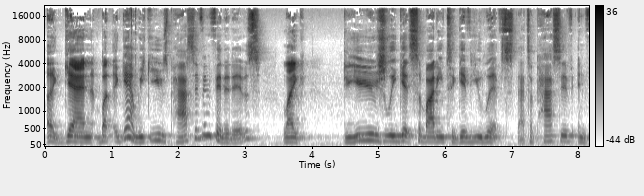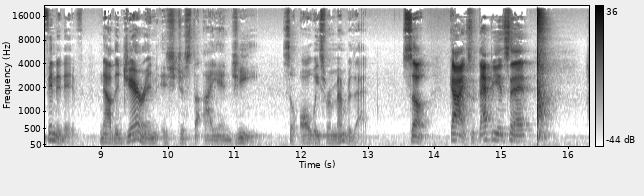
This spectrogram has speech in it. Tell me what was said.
again. But again, we can use passive infinitives like, do you usually get somebody to give you lifts? That's a passive infinitive. Now, the gerund is just the ing. So always remember that. So, guys, with that being said,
